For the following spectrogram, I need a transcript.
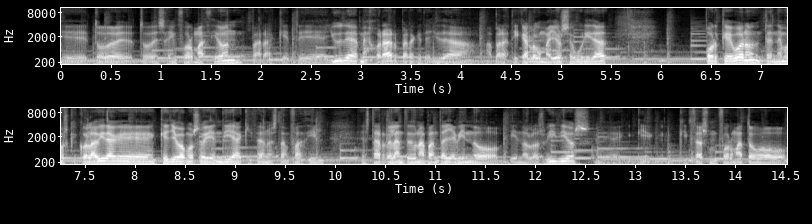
eh, toda esa información para que te ayude a mejorar, para que te ayude a practicarlo con mayor seguridad porque bueno, entendemos que con la vida que, llevamos hoy en día quizá no es tan fácil estar delante de una pantalla viendo, viendo los vídeos, eh, quizás un formato,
